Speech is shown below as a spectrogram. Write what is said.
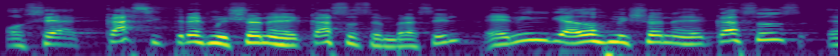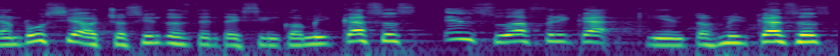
o sea, casi 3 millones de casos en Brasil. En India, 2 millones de casos. En Rusia, 875.000 casos. En Sudáfrica, 500.000 casos.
